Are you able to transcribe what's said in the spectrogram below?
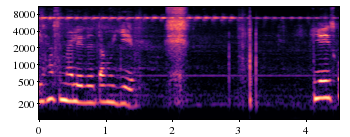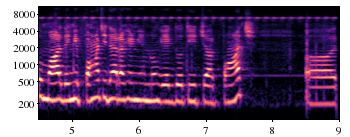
यहाँ से मैं ले लेता हूँ ये। ये इसको मार देंगे, पाँच इधर रखेंगे हम लोग, एक, दो, तीन, चार, पाँच। और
